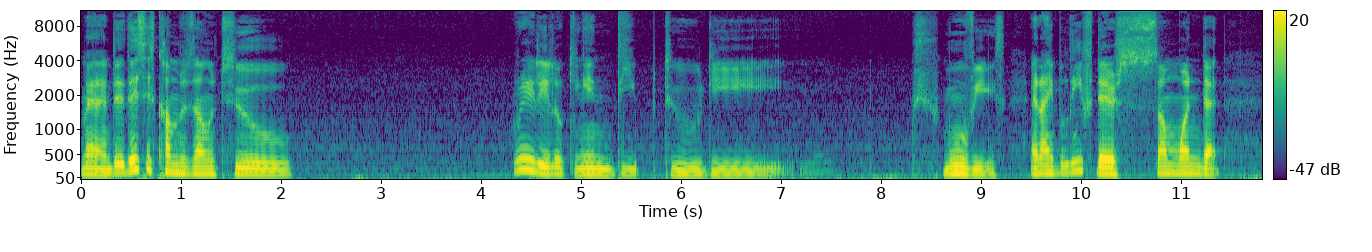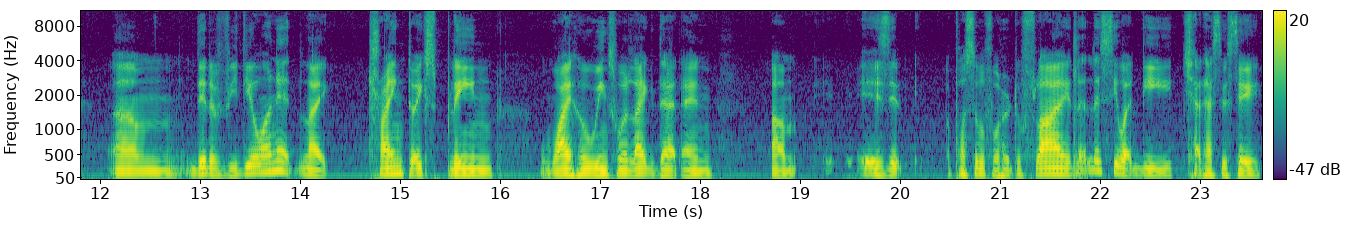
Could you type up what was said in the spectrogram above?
Man, th- this is comes down to really looking in deep to the movies, and I believe there's someone that um, did a video on it, like trying to explain why her wings were like that, and um, is it possible for her to fly? Let, let's see what the chat has to say.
